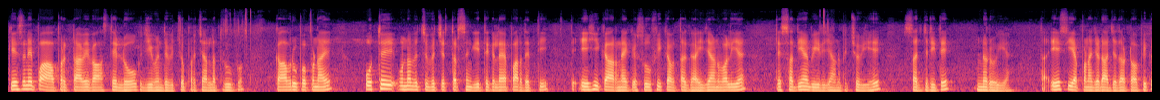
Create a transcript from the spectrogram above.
ਕਿ ਇਸ ਨੇ ਭਾਵ ਪ੍ਰਗਟਾਵੇ ਵਾਸਤੇ ਲੋਕ ਜੀਵਨ ਦੇ ਵਿੱਚੋਂ ਪ੍ਰਚਲਿਤ ਰੂਪ, ਕਾਵਿ ਰੂਪ ਅਪਣਾਏ। ਉੱਥੇ ਉਹਨਾਂ ਵਿੱਚ ਵਿਚਿੱਤਰ ਸੰਗੀਤਕ ਲਹਿ ਭਰ ਦਿੱਤੀ ਅਤੇ ਇਹੀ ਕਾਰਨ ਹੈ ਕਿ ਸੂਫੀ ਕਵਿਤਾ ਗਾਈ ਜਾਣ ਵਾਲੀ ਹੈ ਅਤੇ ਸਦੀਆਂ ਬੀਤ ਜਾਣ ਪਿੱਛੋਂ ਵੀ ਇਹ ਸੱਜਰੀ ਤੇ ਨਰੋਈ ਹੈ। ਤਾਂ ਇਹ ਸੀ ਆਪਣਾ ਜਿਹੜਾ ਅੱਜ ਦਾ ਟੌਪਿਕ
